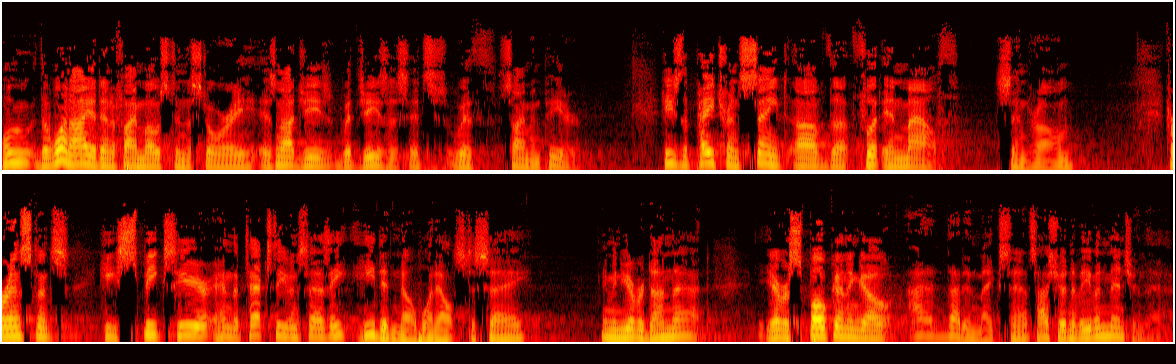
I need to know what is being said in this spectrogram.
The one I identify most in the story is not Jesus, with Jesus, it's with Simon Peter. He's the patron saint of the foot and mouth syndrome. For instance, he speaks here, and the text even says he, he didn't know what else to say. I mean, you ever done that? You ever spoken and go, that didn't make sense. I shouldn't have even mentioned that.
